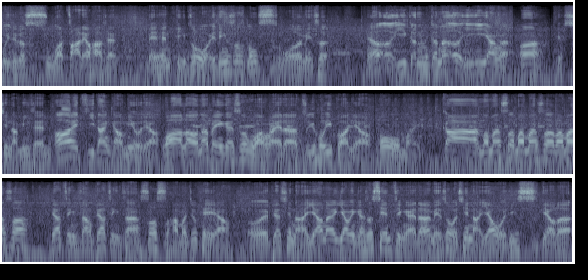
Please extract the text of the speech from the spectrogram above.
鬼，这个树啊，炸掉它先，每天顶着我，一定是弄死我了，每次。然后鳄鱼跟跟那鳄鱼一样啊啊！也信了命神，哎，鸡蛋搞没有了，哇！然后那边应该是王来的最后一关了。Oh my god！慢慢射，慢慢射，慢慢射，不要紧张，不要紧张，射死他们就可以了。哎，不要去拿药，那个药应该是陷阱来的，每次我去拿药，我一定死掉了。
